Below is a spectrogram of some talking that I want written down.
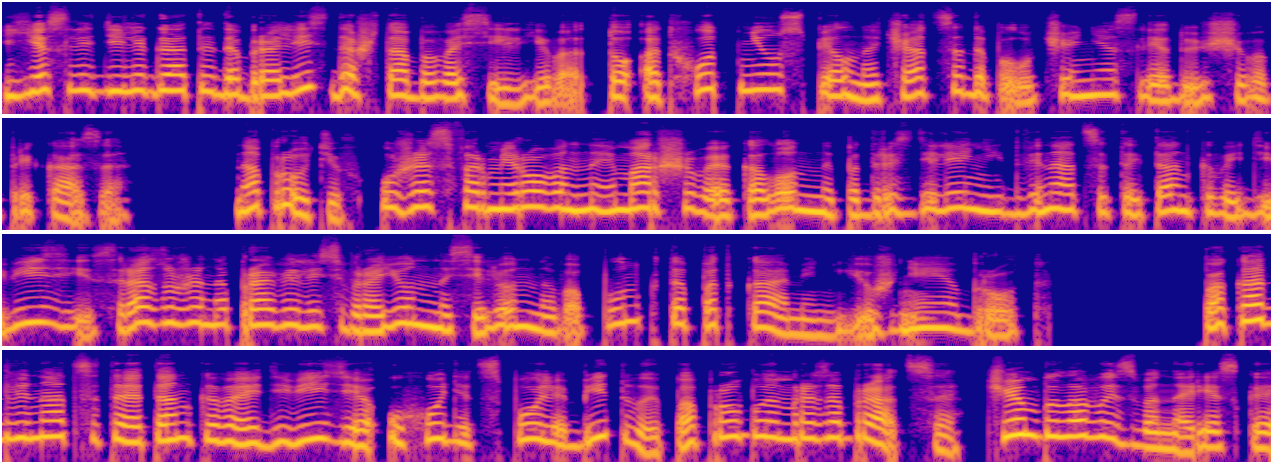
Если делегаты добрались до штаба Васильева, то отход не успел начаться до получения следующего приказа. Напротив, уже сформированные маршевые колонны подразделений 12-й танковой дивизии сразу же направились в район населенного пункта под камень, южнее Брод. Пока 12-я танковая дивизия уходит с поля битвы, попробуем разобраться, чем было вызвано резкое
